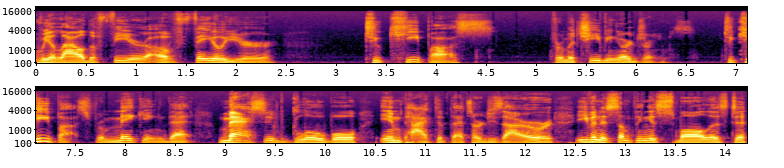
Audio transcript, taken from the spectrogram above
We allow the fear of failure to keep us from achieving our dreams, to keep us from making that massive global impact, if that's our desire, or even as something as small as to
